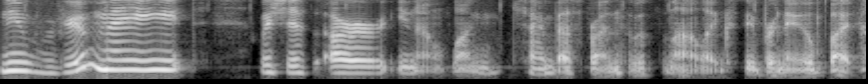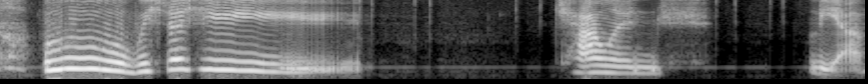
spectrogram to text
new roommate, which is our, you know, long time best friend. So it's not like super new. But, ooh, we should actually challenge Leah.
